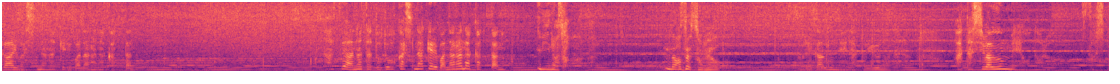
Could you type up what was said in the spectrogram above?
ガイは死ななければならなかったの。なぜあなたと同化しなければならなかったの？皆さんなぜそれを？それが運命だというのなら私は運命を呪う。そして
